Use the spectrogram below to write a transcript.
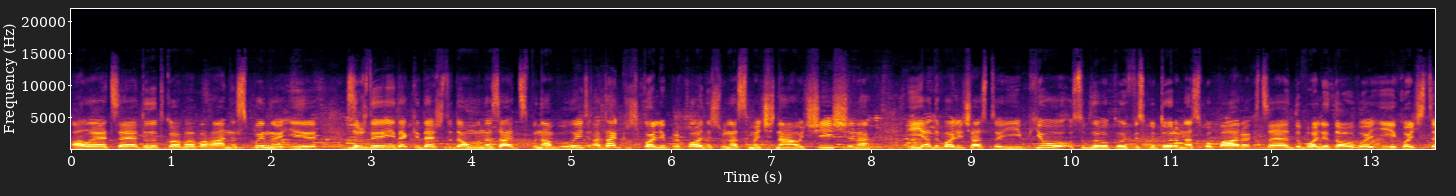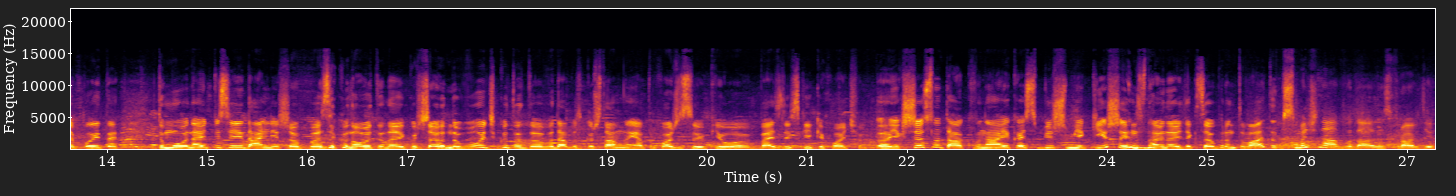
але це додаткова вага на спину і завжди і так ідеш додому назад, спина болить. А так в школі приходиш, вона смачна, очищена. І я доволі часто її п'ю, особливо коли фізкультура в нас по парах, це доволі довго і хочеться пити. Тому навіть після їдальні, щоб зекономити на якусь ще одну булочку, тут вода безкоштовна, я приходжу собі п'ю безліч скільки хочу. Е, Якщо чесно, так, вона якась більш м'якіша, я не знаю навіть як це обґрунтувати. Смачна вода насправді.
